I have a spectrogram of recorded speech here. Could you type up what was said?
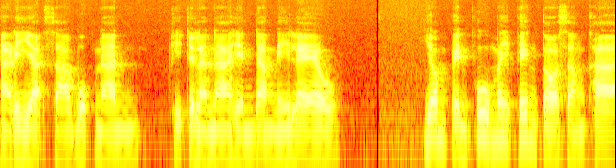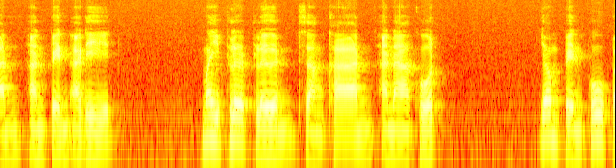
อริยสาวกนั้น พิจารณาเห็นดังนี้แล้ว ย่อมเป็นผู้ไม่เพ่งต่อสังขารอันเป็นอดีต ไม่เพลิดเพลินสังขารอนาคต ย่อมเป็นผู้ป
